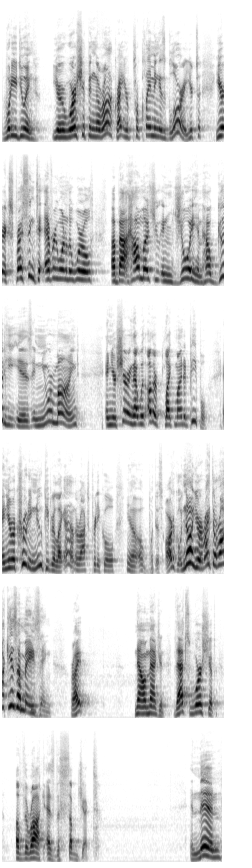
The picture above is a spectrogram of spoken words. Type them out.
what are you doing? You're worshiping the rock, right? You're proclaiming his glory. You're, t- you're expressing to everyone in the world about how much you enjoy him, how good he is in your mind, and you're sharing that with other like minded people. And you're recruiting new people. You're like, ah, The Rock's pretty cool. You know, oh, but this article. No, you're right. The Rock is amazing, right? Now imagine that's worship of The Rock as the subject. And then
